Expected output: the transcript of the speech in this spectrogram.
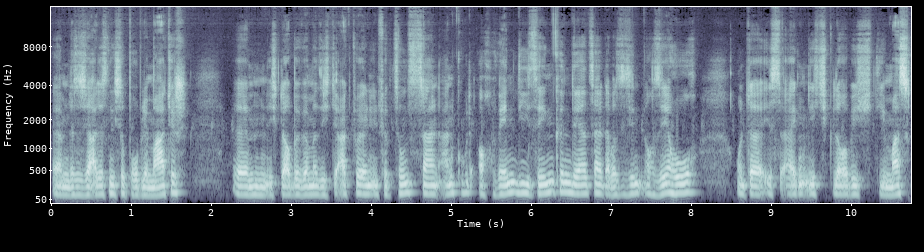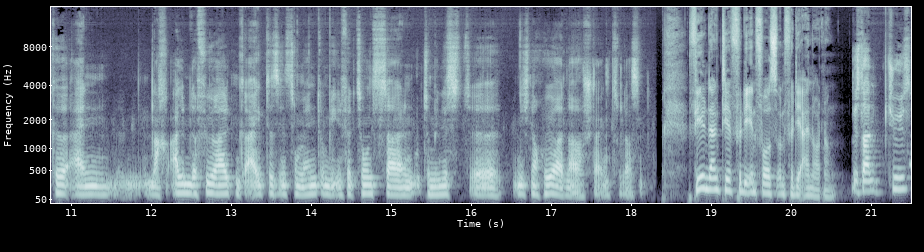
Ähm, das ist ja alles nicht so problematisch. Ähm, ich glaube, wenn man sich die aktuellen Infektionszahlen anguckt, auch wenn die sinken derzeit, aber sie sind noch sehr hoch, und da ist eigentlich, glaube ich, die Maske ein nach allem Dafürhalten geeignetes Instrument, um die Infektionszahlen zumindest äh, nicht noch höher nachsteigen zu lassen. Vielen Dank dir für die Infos und für die Einordnung. Bis dann. Tschüss.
